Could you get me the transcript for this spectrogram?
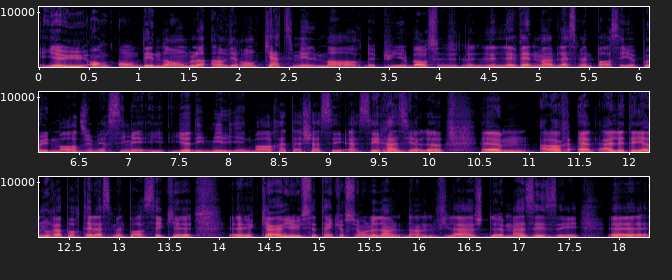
Il y a eu, on, dénombre environ 4000 morts depuis. L'événement de la semaine passée, il n'y a pas eu de mort, Dieu merci, mais il y a des milliers de morts attachés à ces, à ces razzias-là. Euh, alors, Aletheia nous rapportait la semaine passée que euh, quand il y a eu cette incursion-là dans, le- dans le village de Mazézé, euh,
